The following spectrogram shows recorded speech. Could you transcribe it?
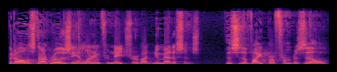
But all is not rosy in learning from nature about new medicines. This is a viper from Brazil,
